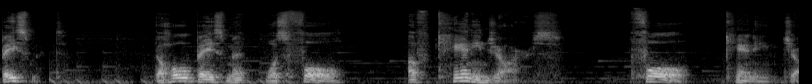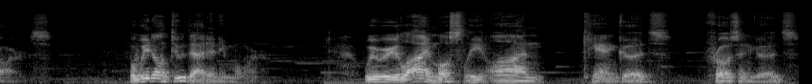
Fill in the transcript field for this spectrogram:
basement. The whole basement was full of canning jars. Full canning jars. But we don't do that anymore. We rely mostly on canned goods, frozen goods,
